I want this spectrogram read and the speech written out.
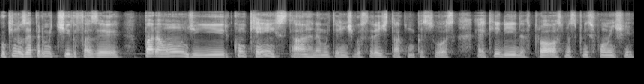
o que nos é permitido fazer, para onde ir, com quem estar. Né? Muita gente gostaria de estar com pessoas é, queridas, próximas, principalmente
